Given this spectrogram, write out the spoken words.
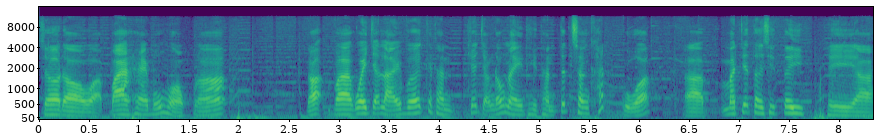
sơ đồ à, ba hai bốn một đó đó và quay trở lại với cái thành cái trận đấu này thì thành tích sân khách của à, Manchester City thì à,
